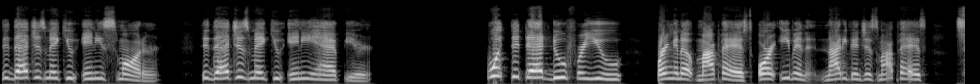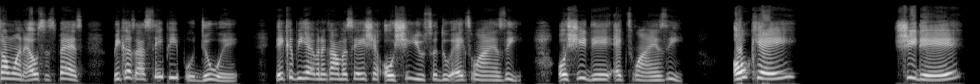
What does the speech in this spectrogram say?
Did that just make you any smarter? Did that just make you any happier? What did that do for you bringing up my past or even not even just my past, someone else's past? Because I see people do it. They could be having a conversation, oh, she used to do X, Y, and Z. Or she did X, Y, and Z. Okay, she did.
